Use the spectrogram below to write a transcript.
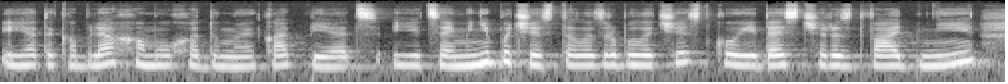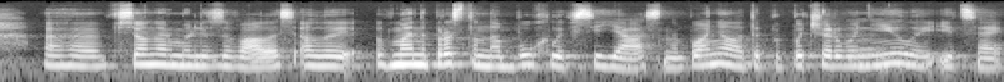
І я така бляха-муха, думаю, капець. І це мені почистили, зробили чистку, і десь через два дні е, все нормалізувалось. Але в мене просто набухли всі ясна. Поняла? Типу, почервоніли і цей.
